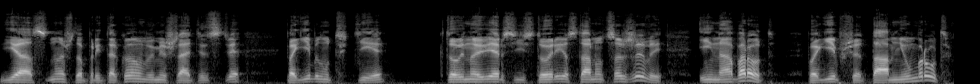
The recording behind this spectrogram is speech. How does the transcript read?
Ясно, что при таком вмешательстве погибнут те, кто в иной версии истории останутся живы, и наоборот, погибшие там не умрут.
